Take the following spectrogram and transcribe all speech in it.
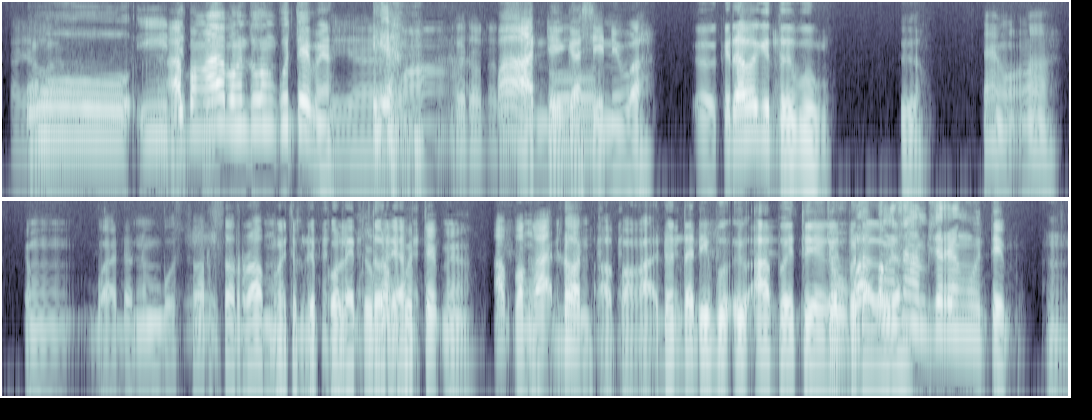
saya. Oh, ini. Abang-abang tukang kutip ya? iya, Iya. Pandai gas ini, Bah. Eh, Kenapa gitu, Bung? Tengoklah yang badan besar seram. Macam debt collector Tukang ya. kutipnya. Apa enggak don? Apa enggak? Dan tadi Bu eh, apa itu ya kan Coba pedagang Bang. Samsir yang ngutip. Ah,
